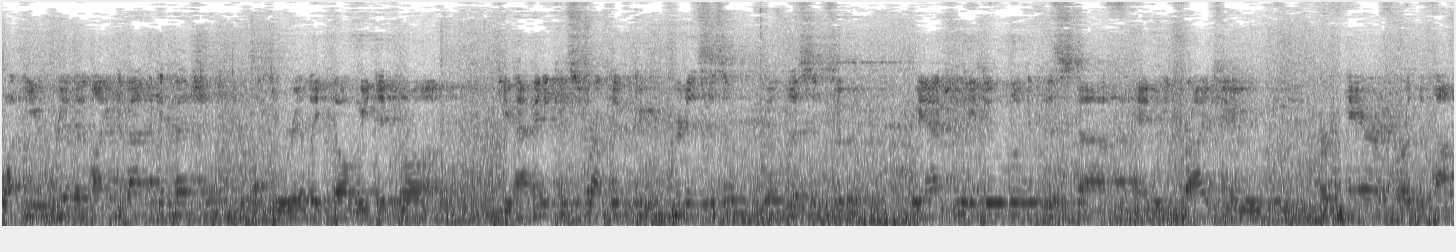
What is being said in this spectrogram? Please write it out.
what you really liked about the convention what you really thought we did wrong. If you have any constructive criticism, we'll listen to it. We actually do look at this stuff and we try to prepare for the following.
